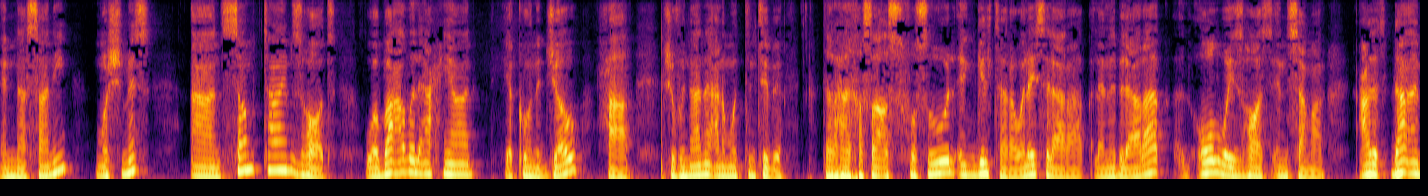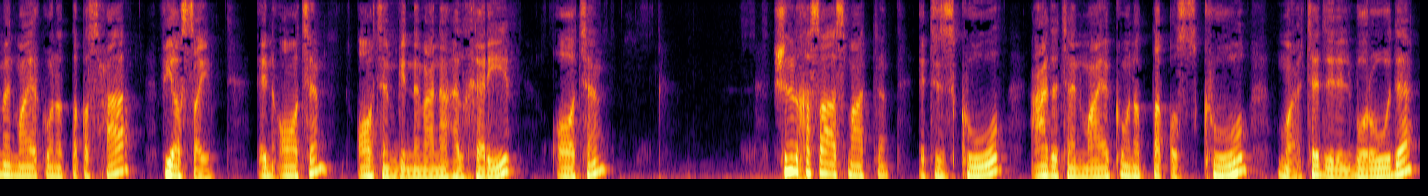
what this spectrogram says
انه sunny مشمس and sometimes hot. وبعض الأحيان يكون الجو حار. شوف هنا على مود تنتبه. ترى هاي خصائص فصول إنجلترا وليس العراق لأن بالعراق always hot in summer. عادة دائما ما يكون الطقس حار في الصيف. In autumn autumn قلنا معناها الخريف autumn. شنو الخصائص مالته؟ It is cool. عادة ما يكون الطقس cool معتدل البرودة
